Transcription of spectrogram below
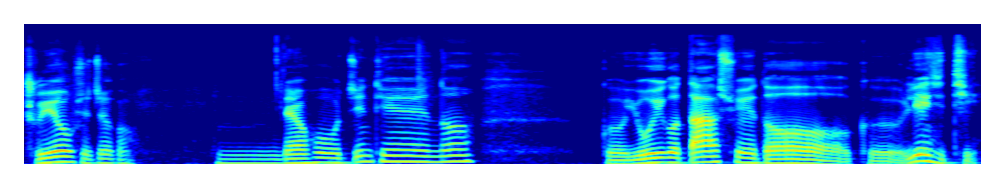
主要是这个，嗯，然后今天呢，个有一个大学的个练习题，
